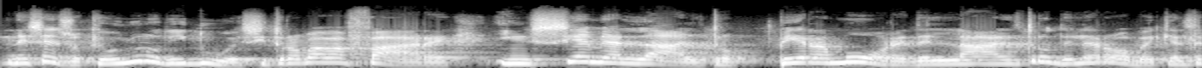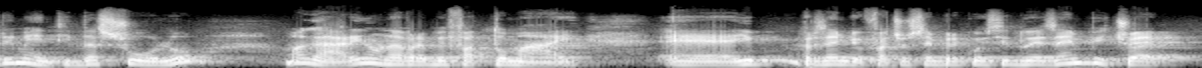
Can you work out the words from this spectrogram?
Nel senso che ognuno dei due si trovava a fare insieme all'altro, per amore dell'altro, delle robe che altrimenti da solo magari non avrebbe fatto mai. Eh, io per esempio faccio sempre questi due esempi, cioè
